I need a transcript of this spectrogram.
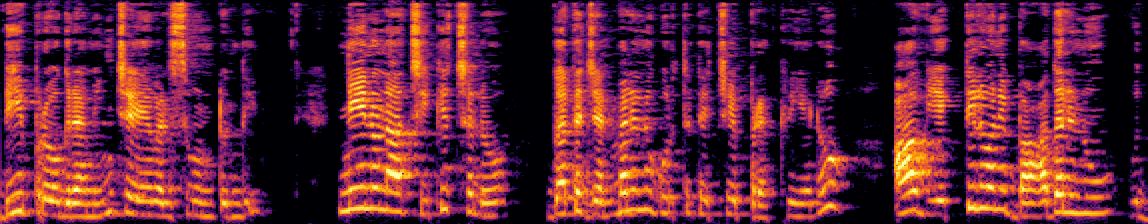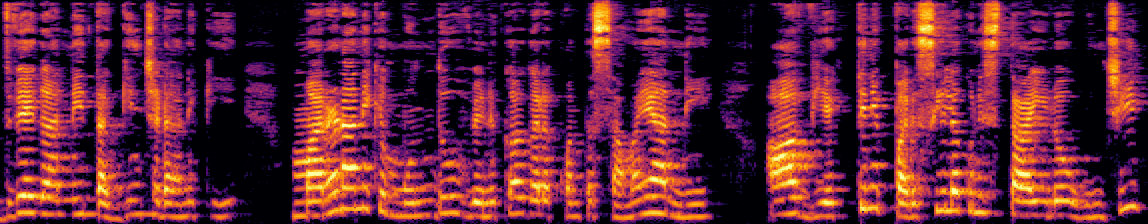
డీప్రోగ్రామింగ్ చేయవలసి ఉంటుంది. నేను నా చికిత్సలో గత జన్మలను గుర్తు తెచ్చే ప్రక్రియలో ఆ వ్యక్తిలోని బాధలను ఉద్వేగాన్ని తగ్గించడానికి మరణానికి ముందు వెనుక గల కొంత సమయాన్ని ఆ వ్యక్తిని పరిశీలకుని స్థాయిలో ఉంచి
